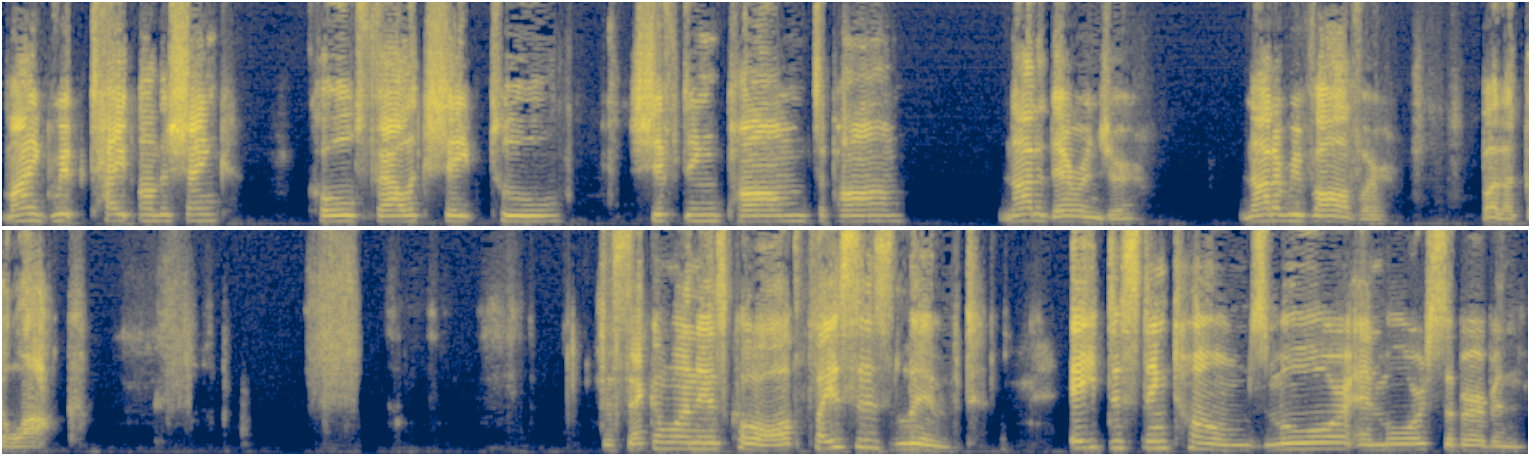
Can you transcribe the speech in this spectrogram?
My grip tight on the shank, cold phallic shaped tool, shifting palm to palm. Not a derringer, not a revolver, but a Glock. The second one is called Places Lived. Eight distinct homes, more and more suburban,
